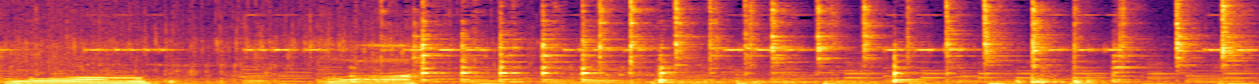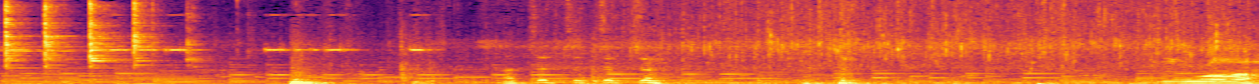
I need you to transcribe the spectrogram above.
おおあつつつつうわ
